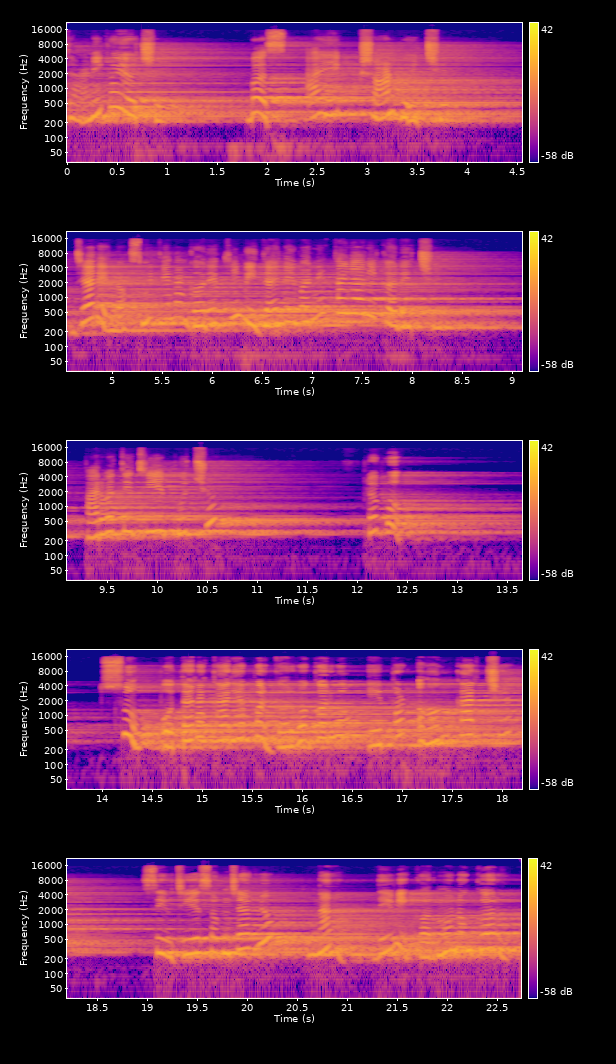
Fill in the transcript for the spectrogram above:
જાણી ગયો છે. બસ, આ એક ક્ષણ હોય છે. જ્યારે લક્ષ્મી તેના ઘરેથી વિદાય લેવાની તૈયારી કરે છે. પાર્વતીજીએ પૂછ્યું, પ્રભુ, શું પોતાના કાર્ય પર ગર્વ કરવો એ પણ અહંકાર છે? શિવજીએ સમજાવ્યું, ના, દેવી કર્મનો ગર્વ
